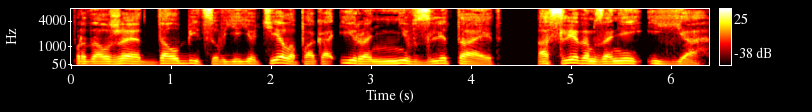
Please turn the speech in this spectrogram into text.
продолжая долбиться в ее тело, пока Ира не взлетает, а следом за ней и я.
